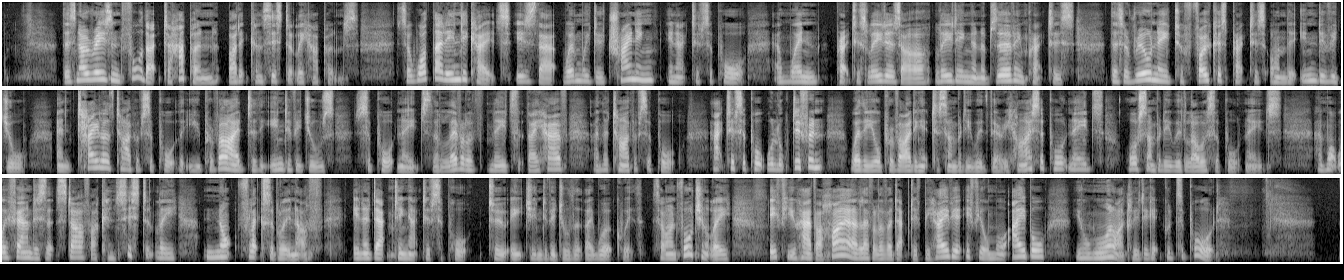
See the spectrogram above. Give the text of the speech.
There's no reason for that to happen, but it consistently happens. So, what that indicates is that when we do training in active support and when practice leaders are leading and observing practice, there's a real need to focus practice on the individual and tailor the type of support that you provide to the individual's support needs, the level of needs that they have, and the type of support. Active support will look different whether you're providing it to somebody with very high support needs or somebody with lower support needs. And what we've found is that staff are consistently not flexible enough in adapting active support to each individual that they work with. So, unfortunately, if you have a higher level of adaptive behaviour, if you're more able, you're more likely to get good support.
